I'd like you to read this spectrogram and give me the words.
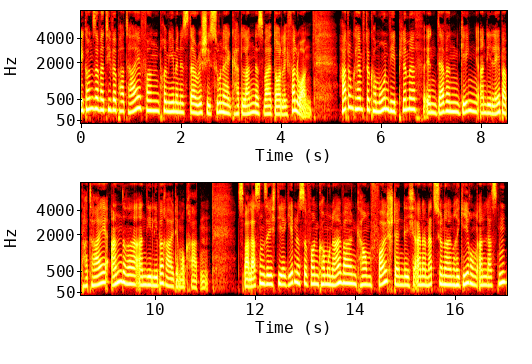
die konservative Partei von Premierminister Rishi Sunak hat landesweit deutlich verloren. Hart umkämpfte Kommunen wie Plymouth in Devon gingen an die Labour-Partei, andere an die Liberaldemokraten. Zwar lassen sich die Ergebnisse von Kommunalwahlen kaum vollständig einer nationalen Regierung anlasten,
